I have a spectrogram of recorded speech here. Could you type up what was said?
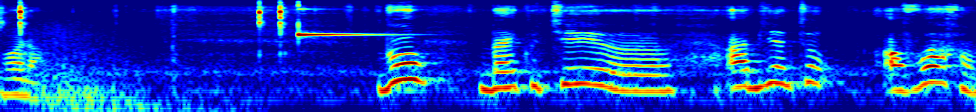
Voilà. Bon, bah écoutez, euh, à bientôt. Au revoir.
